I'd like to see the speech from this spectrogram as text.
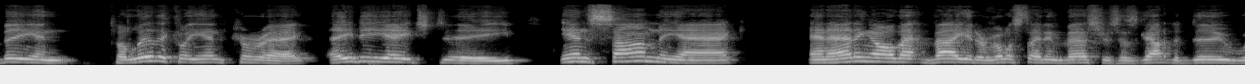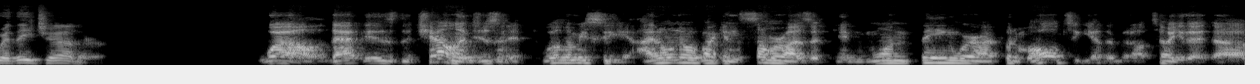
being politically incorrect, ADHD, insomniac, and adding all that value to real estate investors has got to do with each other. Well, that is the challenge, isn't it? Well, let me see. I don't know if I can summarize it in one thing where I put them all together, but I'll tell you that uh,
